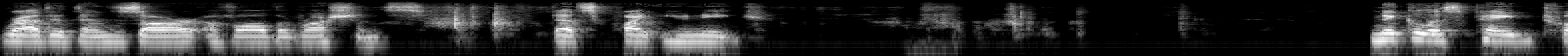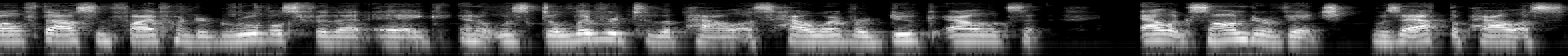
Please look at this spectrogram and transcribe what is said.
rather than Tsar of all the Russians. That's quite unique. Nicholas paid 12,500 rubles for that egg, and it was delivered to the palace. However, Duke Alex- Alexandrovich was at the palace,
